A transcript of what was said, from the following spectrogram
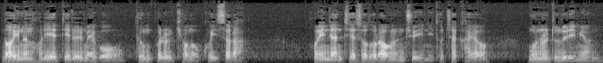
너희는 허리에 띠를 메고 등불을 켜놓고 있어라. 혼인잔치에서 돌아오는 주인이 도착하여 문을 두드리면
